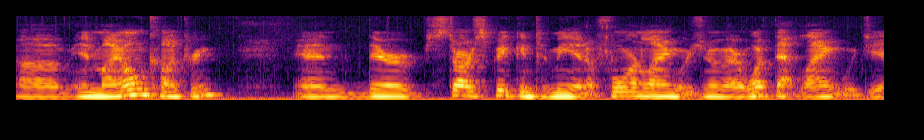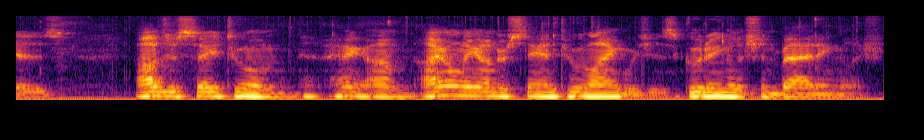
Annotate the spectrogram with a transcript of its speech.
um, in my own country and they start speaking to me in a foreign language, no matter what that language is, I'll just say to them, "Hey, um, I only understand two languages: good English and bad English."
